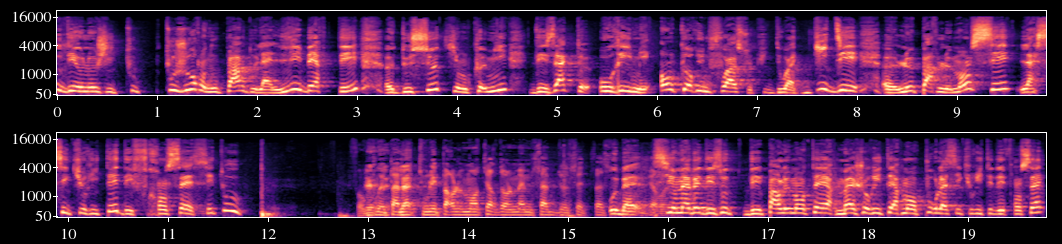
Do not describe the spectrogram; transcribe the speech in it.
idéologique. Tout- Toujours, on nous parle de la liberté euh, de ceux qui ont commis des actes horribles. Mais encore une fois, ce qui doit guider euh, le Parlement, c'est la sécurité des Français. C'est tout. Vous ne pouvez pas La- mettre tous les parlementaires dans le même sac de cette façon. Oui, ben, si on avait des, autres, des parlementaires majoritairement pour la sécurité des Français,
